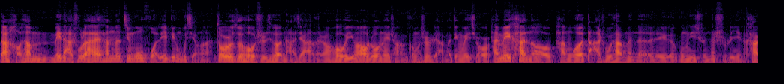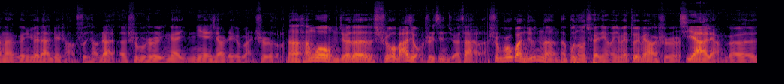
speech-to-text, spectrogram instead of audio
但是好像没打出来。他们的进攻火力并不行啊，都是最后时刻拿下的。然后赢澳洲那场更是两个定。位球还没看到韩国打出他们的这个攻击群的实力呢，看看跟约旦这场四强战，呃，是不是应该捏一下这个软柿子了？那韩国我们觉得十有八九是进决赛了，是不是冠军呢？那不能确定，因为对面是西亚两个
